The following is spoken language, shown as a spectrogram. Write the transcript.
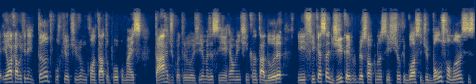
Eu acabo que nem tanto, porque eu tive um contato um pouco mais tarde com a trilogia, mas, assim, é realmente encantadora. E fica essa dica aí pro pessoal que não assistiu, que gosta de bons romances,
